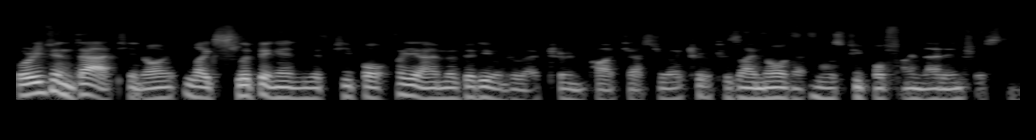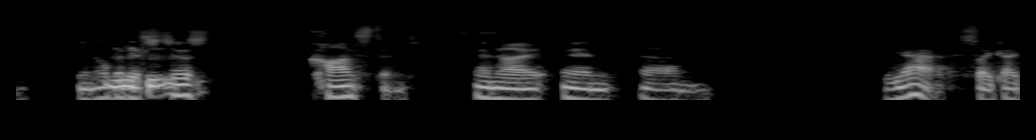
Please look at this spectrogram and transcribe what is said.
Or even that, you know, like slipping in with people, oh, yeah, I'm a video director and podcast director, because I know that most people find that interesting, you know, but it's Mhm. just constant. And I, and, um, yeah, it's like I,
